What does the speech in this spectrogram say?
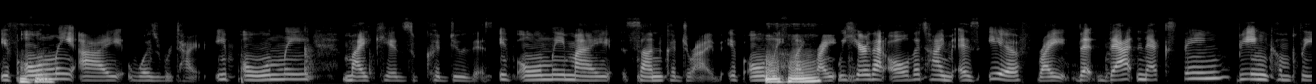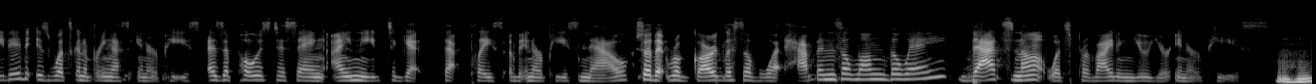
If mm-hmm. only I was retired. If only my kids could do this. If only my son could drive. If only mm-hmm. like right? We hear that all the time as if, right, that that next thing being completed is what's going to bring us inner peace as opposed to saying I need to get that place of inner peace now so that regardless of what happens along the way, that's not what's providing you your inner peace. Mm-hmm.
